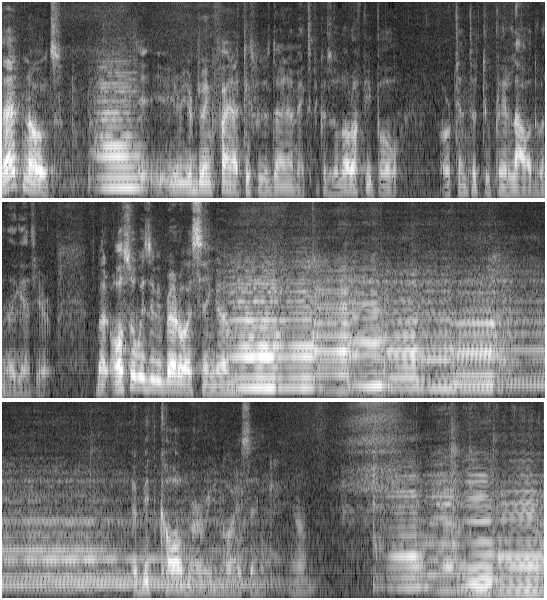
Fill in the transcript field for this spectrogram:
That note, you're doing fine at least with the dynamics because a lot of people are tempted to play loud when they get here. But also with the vibrato, I think um, a bit calmer, you know, I think, you know.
